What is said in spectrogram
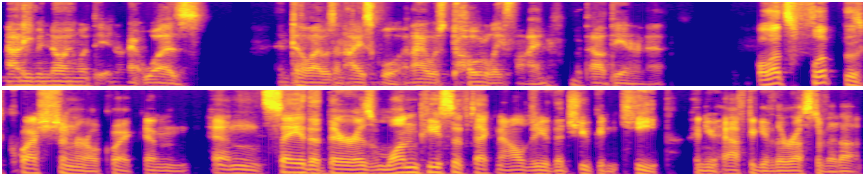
not even knowing what the internet was until i was in high school and i was totally fine without the internet well, let's flip the question real quick and and say that there is one piece of technology that you can keep and you have to give the rest of it up.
